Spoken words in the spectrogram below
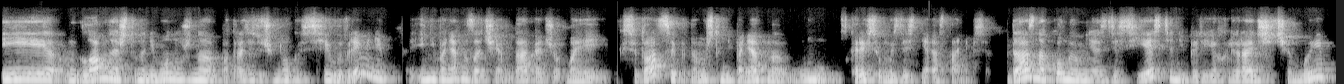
и главное, что на него нужно потратить очень много сил и времени, и непонятно зачем, да, опять же, в моей ситуации, потому что непонятно, ну, скорее всего, мы здесь не останемся. Да, знакомые у меня здесь есть, они переехали раньше, чем мы,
